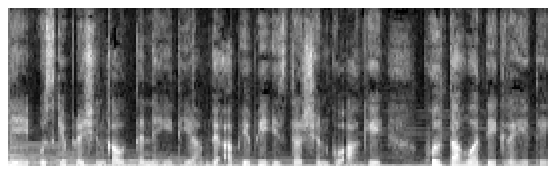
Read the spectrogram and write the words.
ने उसके प्रश्न का उत्तर नहीं दिया। वे अभी भी इस दर्शन को आगे खुलता हुआ देख रहे थे।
